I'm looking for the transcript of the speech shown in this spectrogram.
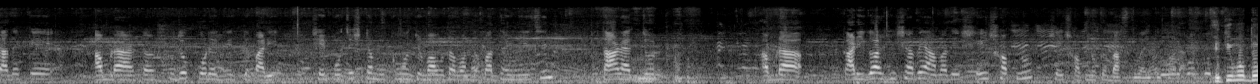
যাদেরকে আমরা একটা সুযোগ করে দিতে পারি। সেই প্রচেষ্টা মুখ্যমন্ত্রী মমতা বন্দ্যোপাধ্যায় নিয়েছেন। তার একজন আমরা কারিগর হিসাবে আমাদের সেই স্বপ্ন সেই স্বপ্নকে বাস্তবায়িত করা। ইতিমধ্যে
